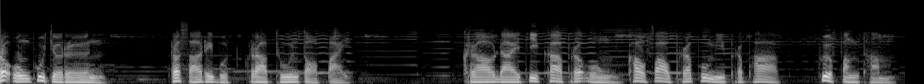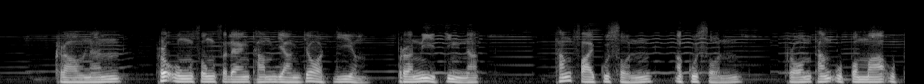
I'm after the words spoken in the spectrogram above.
ระองค์ผู้เจริญ พระสารีบุตรกราบทูลต่อไป คราวใดที่ข้าพระองค์เข้าเฝ้าพระผู้มีพระภาคเพื่อฟังธรรม คราวนั้นพระองค์ทรงแสดงธรรมอย่างยอดเยี่ยม ประณีตยิ่งนัก ทั้งฝ่ายกุศล อกุศล พร้อมทั้งอุปมาอุป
